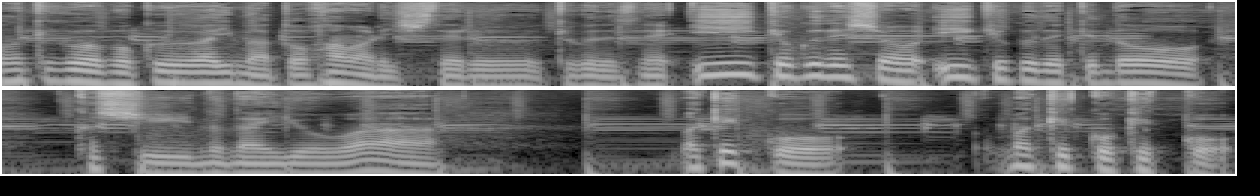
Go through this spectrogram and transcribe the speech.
この曲は僕が今ドハマりしてる曲ですね。いい曲でしょいい曲だけど、歌詞の内容は、まあ、結構、まあ、結構結構、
